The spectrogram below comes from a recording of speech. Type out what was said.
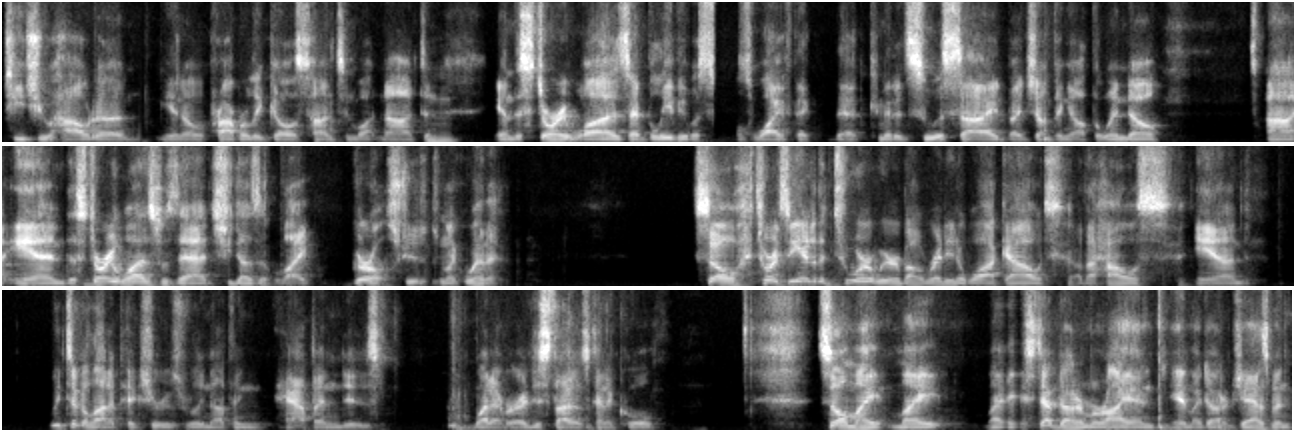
teach you how to you know properly ghost hunt and whatnot and mm-hmm. and the story was, I believe it was Saul's wife that that committed suicide by jumping out the window. Uh, and the story was was that she doesn't like girls; she doesn't like women. So towards the end of the tour, we were about ready to walk out of the house, and we took a lot of pictures. Really, nothing happened. Is whatever. I just thought it was kind of cool. So my my my stepdaughter Mariah and, and my daughter Jasmine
